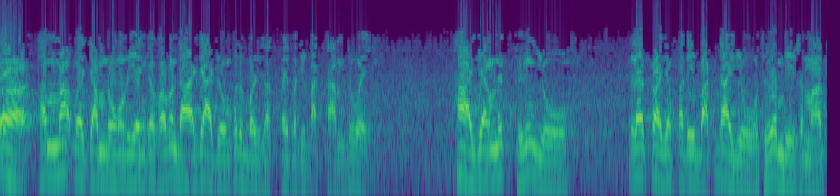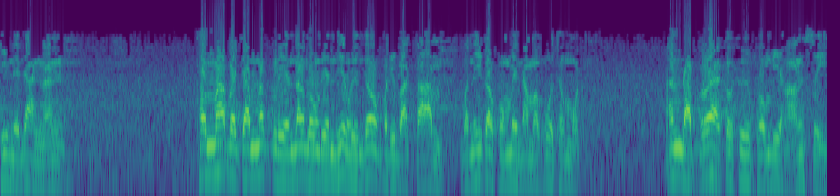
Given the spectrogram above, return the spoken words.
ก็ธรรมะประจำโรงเรียนก็ขอบรรดาญาโยมพุทธบริษัทไปปฏิบัติตามด้วย ถ้ายังนึกถึงอยู่ แล้วก็ยังปฏิบัติได้อยู่ ถือว่ามีสมาธิในด้านนั้นธรรมะประจำนักเรียนทั้งโรงเรียนที่โรงเรียนต้องปฏิบัติตาม วันนี้ก็คงไม่นำมาพูดทั้งหมด อันดับแรกก็คือพรหมวิหารสี่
